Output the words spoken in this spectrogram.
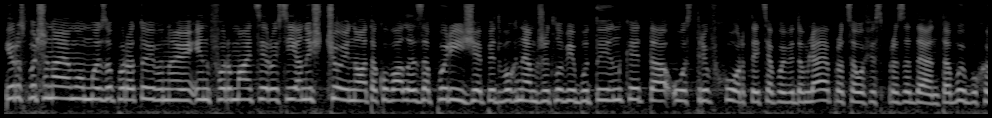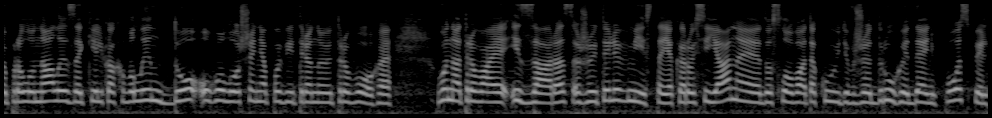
І розпочинаємо ми з оперативної інформації. Росіяни щойно атакували Запоріжжя під вогнем житлові будинки та острів Хортиця. Повідомляє про це офіс президента. Вибухи пролунали за кілька хвилин до оголошення повітряної тривоги. Вона триває і зараз. Жителів міста, яке росіяни до слова атакують вже другий день поспіль,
